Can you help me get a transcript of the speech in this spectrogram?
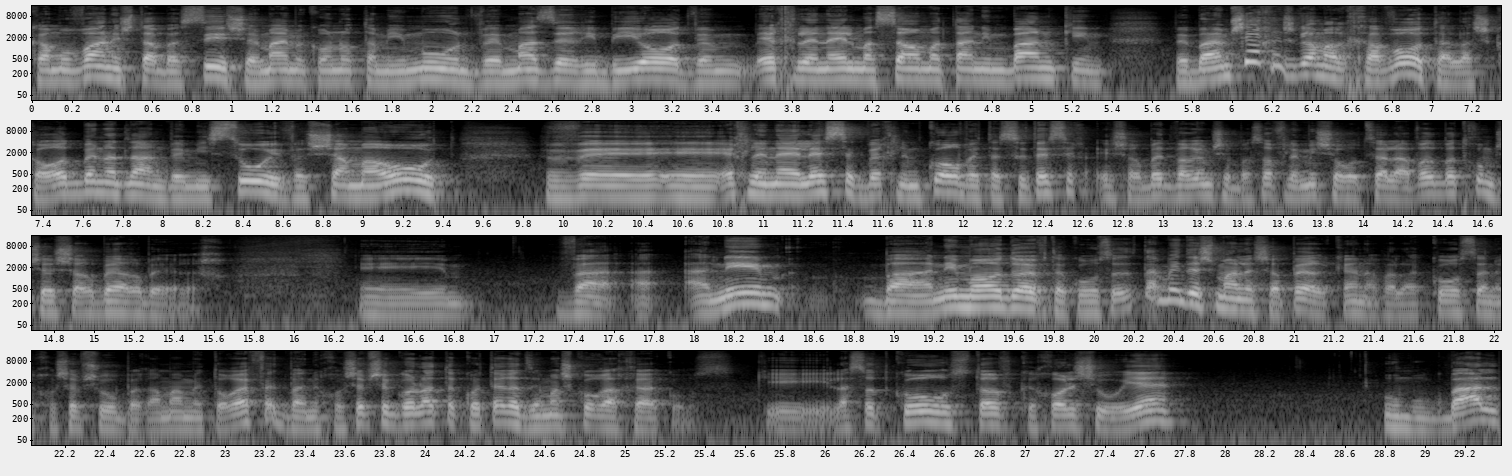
כמובן יש את הבסיס של מהם עקרונות המימון ומה זה ריביות ואיך לנהל משא ומתן עם בנקים ובהמשך יש גם הרחבות על השקעות בנדל"ן ומיסוי ושמאות ואיך לנהל עסק ואיך למכור ותסריטי עסק, יש הרבה דברים שבסוף למי שרוצה לעבוד בתחום שיש הרבה הרבה ערך. אה, ואני אני מאוד אוהב את הקורס הזה, תמיד יש מה לשפר, כן, אבל הקורס אני חושב שהוא ברמה מטורפת, ואני חושב שגולת הכותרת זה מה שקורה אחרי הקורס. כי לעשות קורס, טוב ככל שהוא יהיה, הוא מוגבל,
